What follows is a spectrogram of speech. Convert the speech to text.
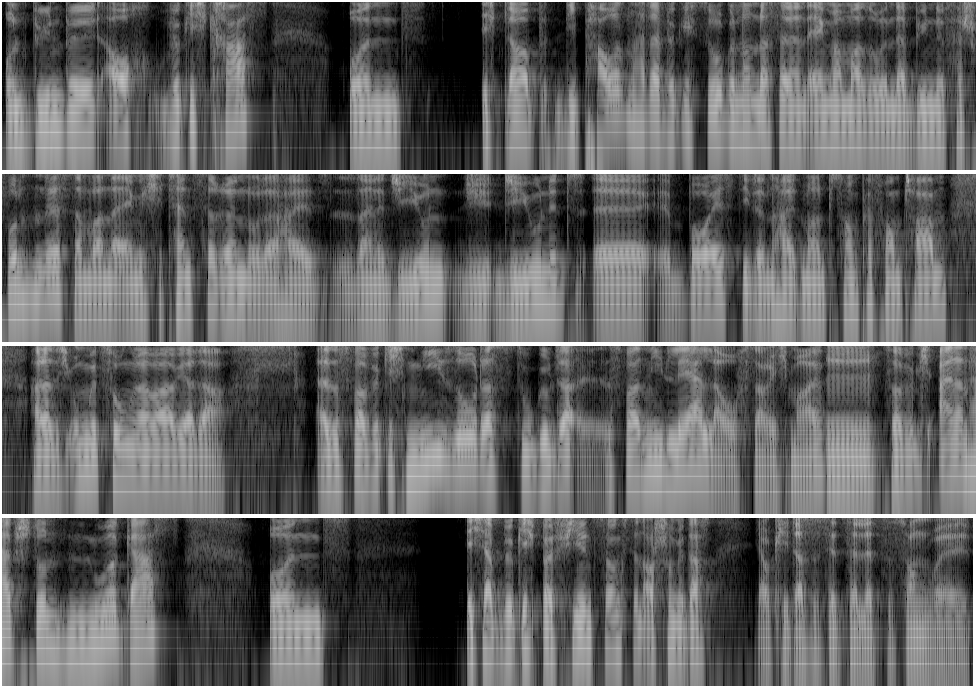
und Bühnenbild auch wirklich krass und ich glaube, die Pausen hat er wirklich so genommen, dass er dann irgendwann mal so in der Bühne verschwunden ist. Dann waren da irgendwelche Tänzerinnen oder halt seine G-Unit äh, Boys, die dann halt mal einen Song performt haben. Hat er sich umgezogen und dann war er wieder da. Also es war wirklich nie so, dass du, es war nie Leerlauf, sag ich mal. Mm. Es war wirklich eineinhalb Stunden nur Gas und ich habe wirklich bei vielen Songs dann auch schon gedacht, ja okay, das ist jetzt der letzte Song, weil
